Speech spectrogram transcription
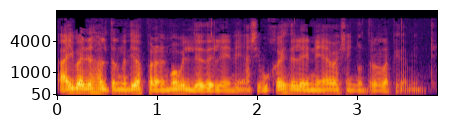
Hay varias alternativas para el móvil de DLNA. Si buscáis DLNA vais a encontrar rápidamente.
